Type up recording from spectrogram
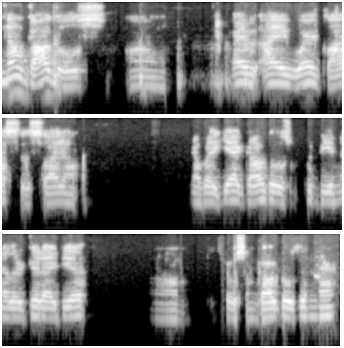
No goggles. Um, I I wear glasses, so I don't. You know, but yeah, goggles would be another good idea. Um, throw some goggles in there,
